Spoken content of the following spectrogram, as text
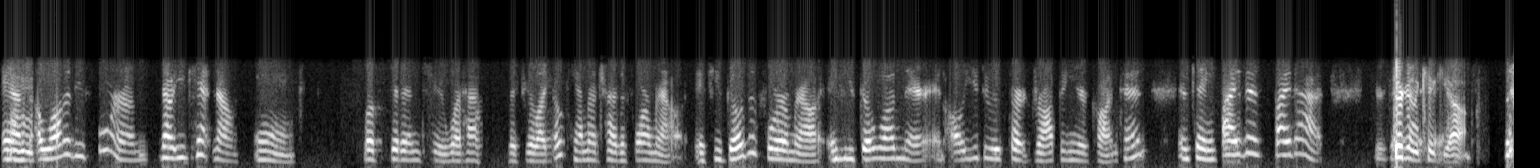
And Mhm. a lot of these forums now you can't now. Mm, let's get into what happens if you're like, okay, I'm going to try the forum route. If you go the forum route and you go on there and all you do is start dropping your content and saying buy this, buy that, you're They're going to kick you out.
